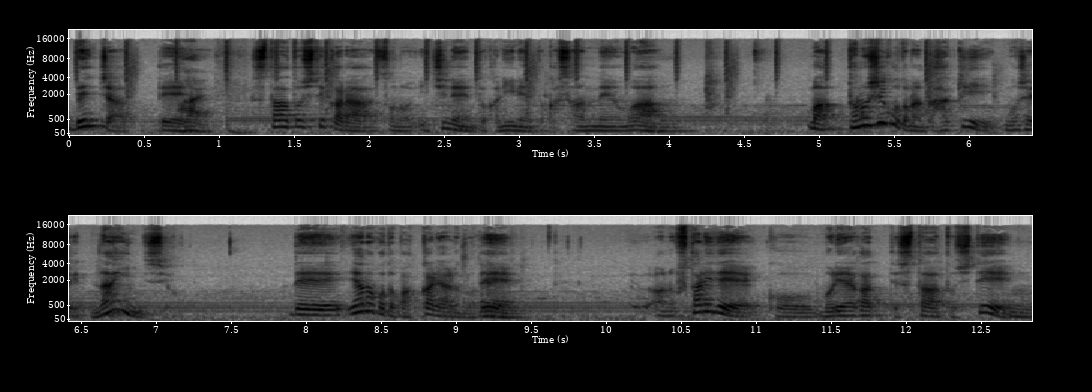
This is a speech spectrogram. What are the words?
ベンチャーってスタートしてからその1年とか2年とか3年は、うん、まあ、楽しいことなんかはっきり申し上げてないんですよ。で嫌なことばっかりあるので、えー、あの2人でこう盛り上がってスタートして、うん、ま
